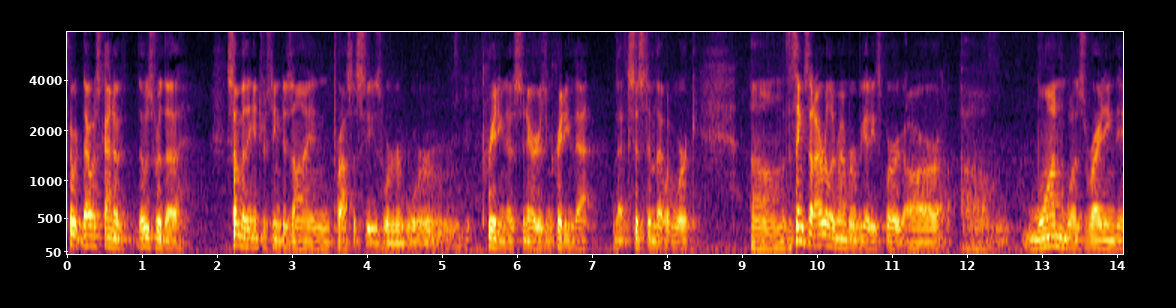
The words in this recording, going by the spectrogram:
that was kind of those were the some of the interesting design processes were, were creating those scenarios and creating that that system that would work. Um, the things that I really remember of Gettysburg are um, one was writing the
